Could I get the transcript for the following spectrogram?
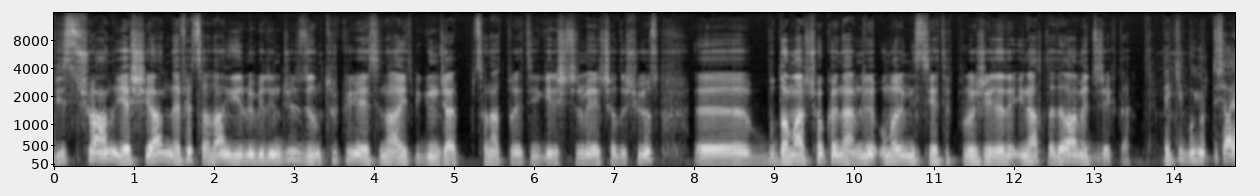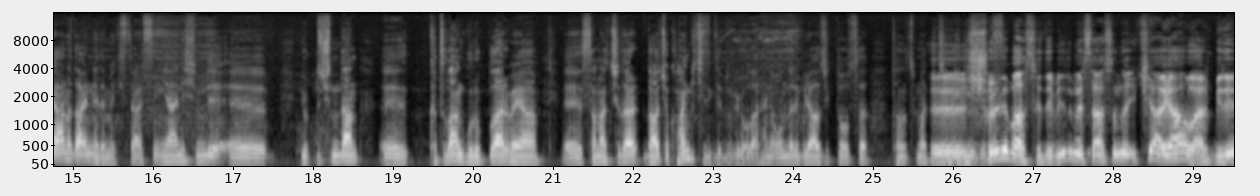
biz şu an yaşayan nefes alan 21. yüzyılın Türk üyesine ait bir güncel sanat pratiği geliştirmeye çalışıyoruz. Ee, bu damar çok önemli. Umarım inisiyatif projeleri inatla devam edecekler. Peki bu yurt dışı ayağına dair ne demek istersin? Yani şimdi e, yurt dışından e, katılan gruplar veya e, sanatçılar daha çok hangi çizgide duruyorlar? Hani onları birazcık da olsa tanıtmak için ee, ne diyebiliriz? Şöyle bahsedebilirim. Esasında iki ayağı var. Biri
